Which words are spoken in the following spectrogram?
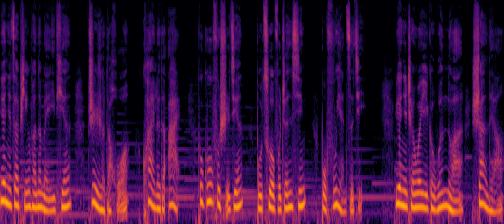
愿你在平凡的每一天，炙热的活，快乐的爱，不辜负时间，不错付真心，不敷衍自己。愿你成为一个温暖、善良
